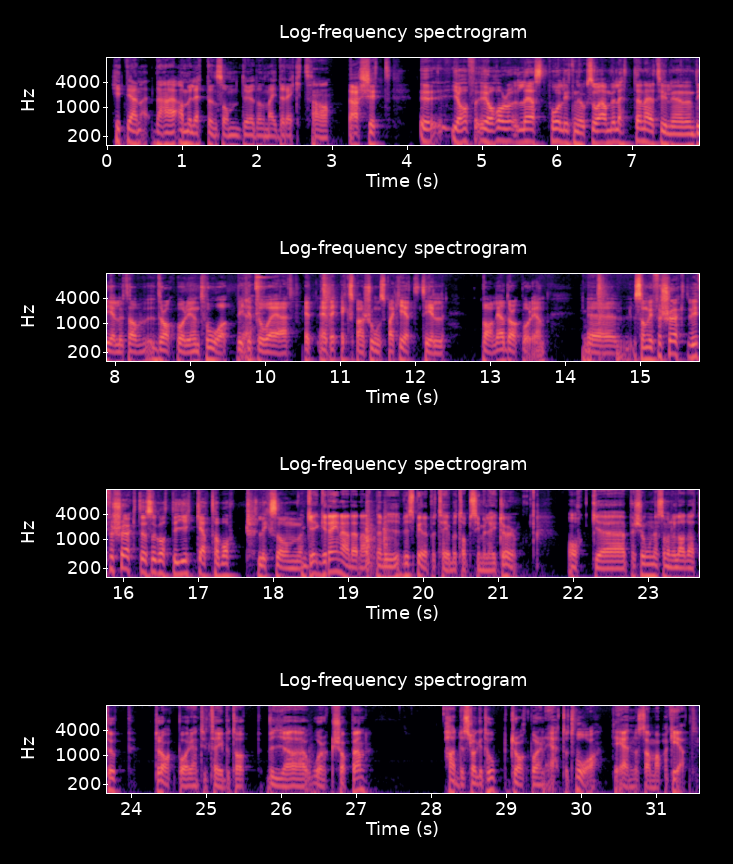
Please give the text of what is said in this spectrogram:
hittade jag den här amuletten som dödade mig direkt. Ja. Ah shit. Eh, jag, jag har läst på lite nu också. Amuletten är tydligen en del av Drakborgen 2. Vilket yeah. då är ett, ett, expansionspaket till vanliga Drakborgen. Mm. Eh, som vi försökte, vi försökte så gott det gick att ta bort liksom. Grejen är den att när vi, vi spelar på Tabletop Simulator och eh, personer som hade laddat upp Drakborgen till Tabletop via workshopen hade slagit ihop Drakborgen 1 och 2 till en och samma paket.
